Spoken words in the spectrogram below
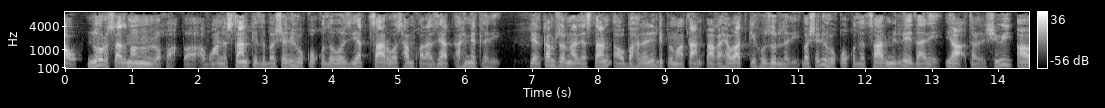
او نورو سازمانونو له خوا په افغانستان کې د بشري حقوقو د وضعیت څار اوس هم خورا زیات اهمیت لري. ډېر کم ژورنالیستان او بهرني ډیپلوماتان په هغه هېواد کې حضور لري، بشري حقوقو د څار ملي ادارې یا تړل شوي او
